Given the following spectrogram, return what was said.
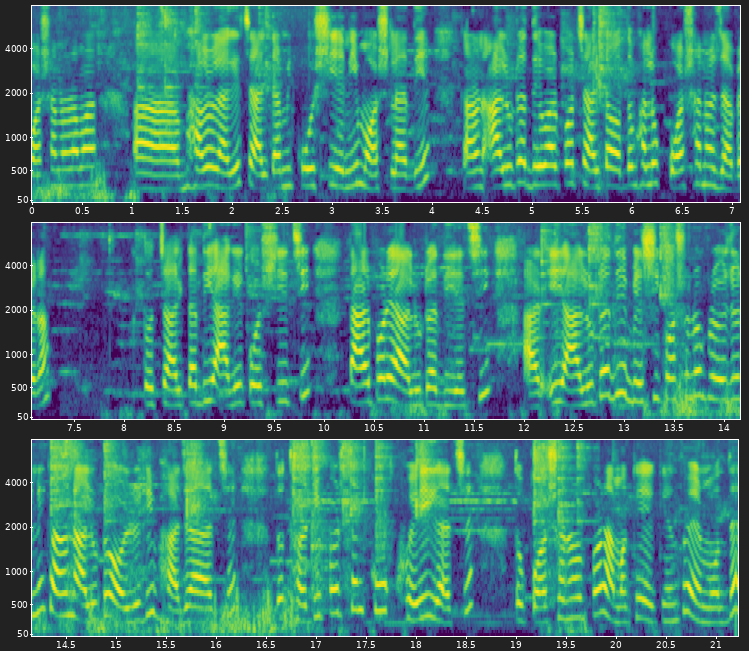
কষানোর আমার ভালো লাগে। চালটা আমি কষিয়ে নিই মশলা দিয়ে। কারণ আলুটা দেওয়ার পর চালটা অত ভালো কষানো যাবে না। তো চালটা দিয়ে আগে কষিয়েছি, তারপরে আলুটা দিয়েছি। আর এই আলুটা দিয়ে বেশি কষানোর প্রয়োজন নেই, কারণ আলুটা অলরেডি ভাজা আছে। তো থার্টি পার্সেন্ট কুক হয়েই গেছে। তো কষানোর পর আমাকে কিন্তু এর মধ্যে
